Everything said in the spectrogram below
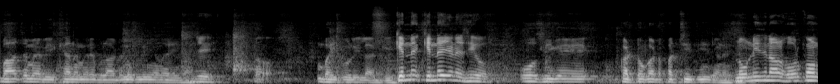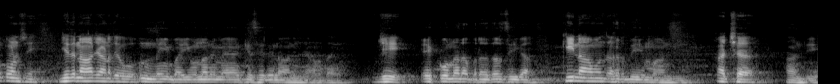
ਬਾਅਦ ਚ ਮੈਂ ਵੇਖਿਆ ਨਾ ਮੇਰੇ ਬਲੱਡ ਨਿਕਲੀ ਜਾਂਦਾ ਸੀਗਾ। ਜੀ। ਤਾਂ ਬਾਈ ਗੋਲੀ ਲੱਗ ਗਈ। ਕਿੰਨੇ ਕਿੰਨੇ ਜਣੇ ਸੀ ਉਹ? ਉਹ ਸੀਗੇ ਘੱਟੋ ਘੱਟ 25 30 ਜਣੇ ਸੀ। ਨੋਨੀ ਦੇ ਨਾਲ ਹੋਰ ਕੌਣ ਕੌਣ ਸੀ? ਜਿਹਦੇ ਨਾਂ ਜਾਣਦੇ ਹੋ ਨਹੀਂ ਬਾਈ ਉਹਨਾਂ ਦੇ ਮੈਂ ਕਿਸੇ ਦੇ ਨਾਂ ਨਹੀਂ ਜਾਣਦਾ ਜੀ। ਜੀ। ਇੱਕ ਉਹਨਾਂ ਦਾ ਬ੍ਰਦਰ ਸੀਗਾ। ਕੀ ਨਾਮ ਹੁੰਦਾ ਗੁਰਦੇਵ ਮਾਨ ਜੀ। ਅੱਛਾ। ਹਾਂਜੀ।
